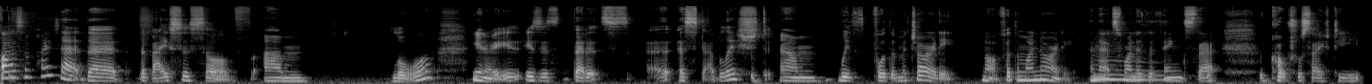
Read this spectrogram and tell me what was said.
Well, I suppose that the the basis of um, law, you know, is, is that it's uh, established um, with for the majority, not for the minority, and that's mm. one of the mm. things that cultural safety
